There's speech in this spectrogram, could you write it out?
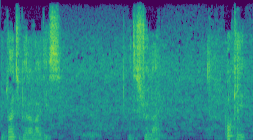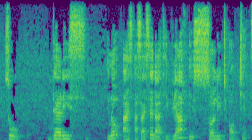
Be joined together like this with a straight line. Okay so there is you know as, as i said that if you have a solid object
